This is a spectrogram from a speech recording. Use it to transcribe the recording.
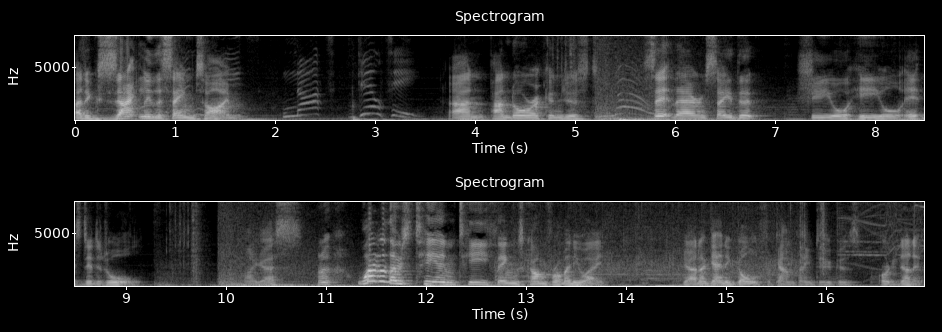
At exactly the same time. And Pandora can just sit there and say that she or he or it did it all. I guess. Where do those TNT things come from anyway? Yeah, I don't get any gold for campaign 2 because already done it.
